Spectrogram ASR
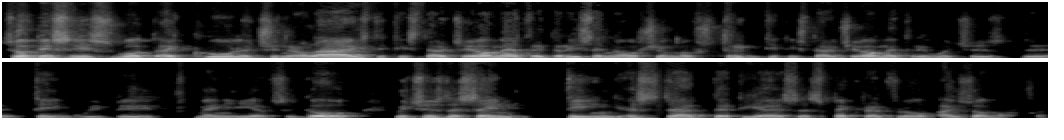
so this is what I call a generalized TT-star geometry. There is a notion of strict TT-star geometry, which is the thing we did many years ago, which is the same thing except that it has a spectral flow isomorphism.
